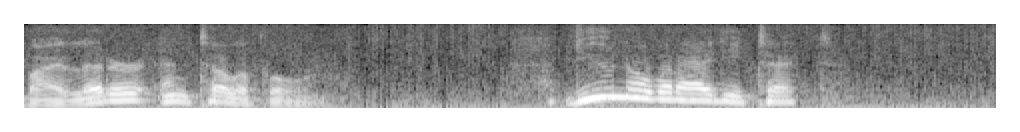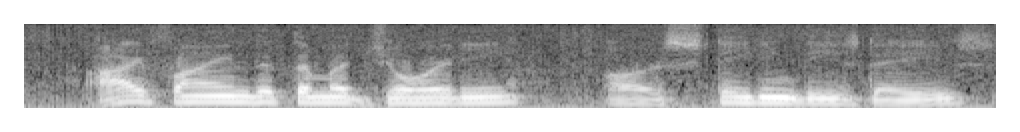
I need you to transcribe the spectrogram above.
by letter and telephone. Do you know what I detect? I find that the majority are stating these days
